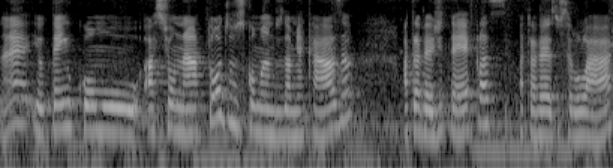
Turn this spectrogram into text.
Né? Eu tenho como acionar todos os comandos da minha casa através de teclas, através do celular.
